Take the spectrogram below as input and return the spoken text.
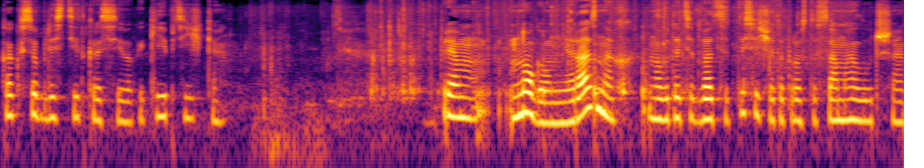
Как все блестит красиво, какие птички. Прям много у меня разных, но вот эти 20 тысяч это просто самое лучшее.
